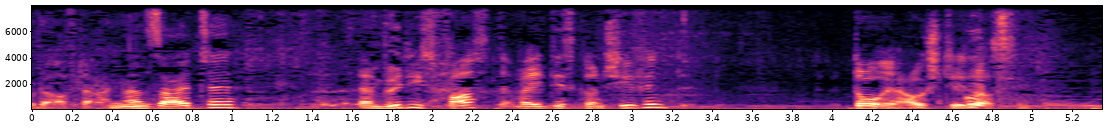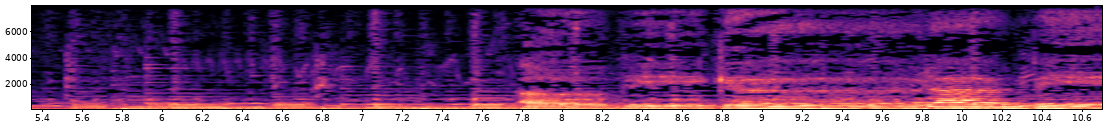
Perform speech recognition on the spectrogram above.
oder auf der anderen Seite. Dann würde ich es fast, weil ich das ganz schief finde, da rausstehen Gut. lassen. A be good and be.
